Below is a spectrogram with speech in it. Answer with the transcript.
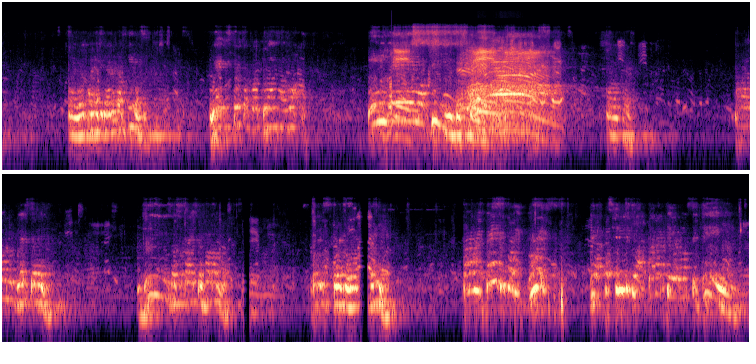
So welcome to the arena of liberty. Where the spirit of God dwells and walks. In the name of Jesus. Amen. Okay. Father, we bless your name. Jesus Christ, the Father. Holy Spirit, we work for you. Father, we thank you for the grace, the opportunity to have gathered here once again.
